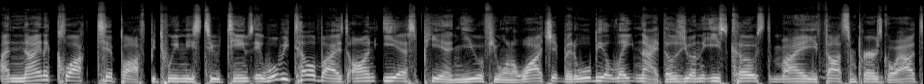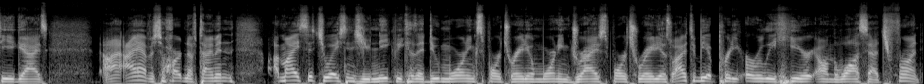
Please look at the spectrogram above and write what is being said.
A 9 o'clock tip off between these two teams. It will be televised on ESPN ESPNU if you want to watch it, but it will be a late night. Those of you on the East Coast, my thoughts and prayers go out to you guys. I, I have a hard enough time, and my situation is unique because I do morning sports radio, morning drive sports radio, so I have to be up pretty early here on the Wasatch Front.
